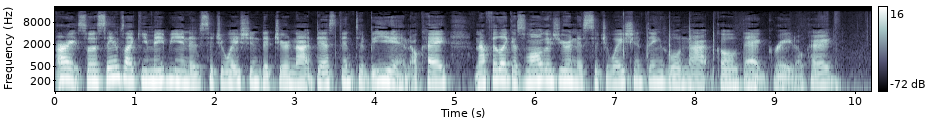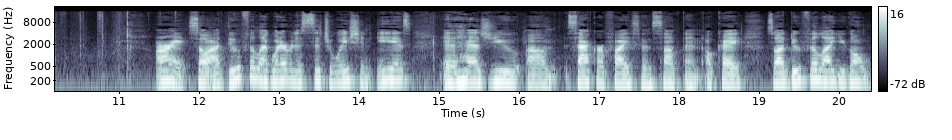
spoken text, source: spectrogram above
All right, so it seems like you may be in a situation that you're not destined to be in, okay? And I feel like as long as you're in this situation, things will not go that great, okay? All right, so I do feel like whatever this situation is, it has you um, sacrificing something, okay? So I do feel like you're gonna,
